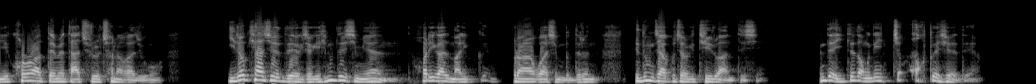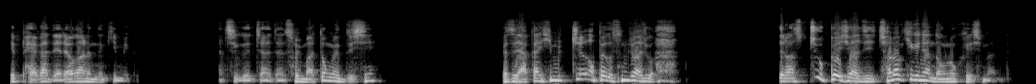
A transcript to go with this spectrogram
이 코로나 때문에 다 줄을 쳐놔가지고 이렇게 하셔도 돼요. 저기 힘드시면 허리가 많이 불안하고 하신 분들은 기둥 잡고 저렇게 뒤로 앉듯이. 근데 이때도 엉덩이 쭉 빼셔야 돼요. 배가 내려가는 느낌이거든요. 마치 그, 저, 저 소위 말 똥 누듯이. 그래서 약간 힘을 쭉 빼고 숨좀 마시고 내려와서 쭉 빼셔야지. 저렇게 그냥 넉넉히 계시면 안 돼.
